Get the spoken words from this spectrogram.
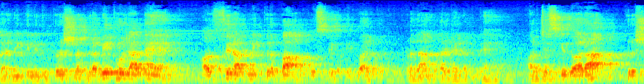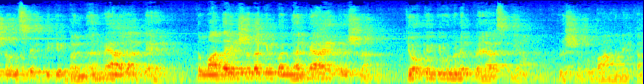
करने के लिए तो कृष्ण द्रवित हो जाते हैं। और फिर अपनी कृपा उस व्यक्ति पर प्रदान करने लगते हैं। और जिसके द्वारा कृष्ण उस व्यक्ति के बंधन में आ जाते हैं तो माता यशोदा के बंधन में आए कृष्ण। क्यों? क्योंकि उन्होंने प्रयास किया कृष्ण को बांधने का।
